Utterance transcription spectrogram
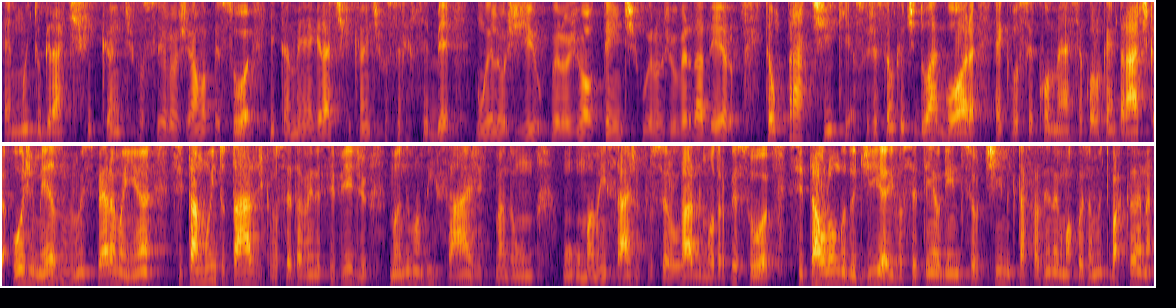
É muito gratificante você elogiar uma pessoa e também é gratificante você receber um elogio, um elogio autêntico, um elogio verdadeiro. Então, pratique. A sugestão que eu te dou agora é que você comece a colocar em prática hoje mesmo, não espera amanhã. Se está muito tarde que você está vendo esse vídeo, manda uma mensagem, manda um, uma mensagem para o celular de uma outra pessoa. Se está ao longo do dia e você tem alguém do seu time que está fazendo alguma coisa muito bacana,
